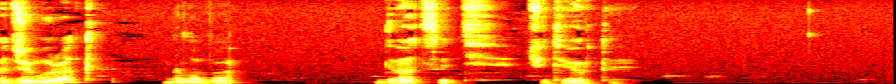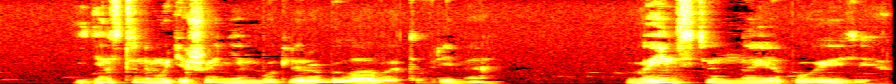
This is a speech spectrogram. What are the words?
Хаджимурат, глава двадцать четвертая. Единственным утешением Бутлера была в это время воинственная поэзия,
